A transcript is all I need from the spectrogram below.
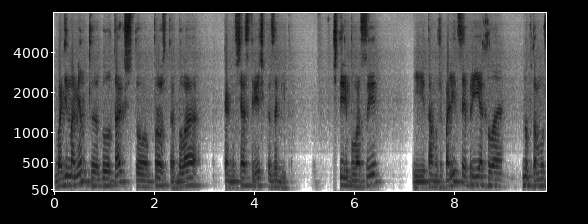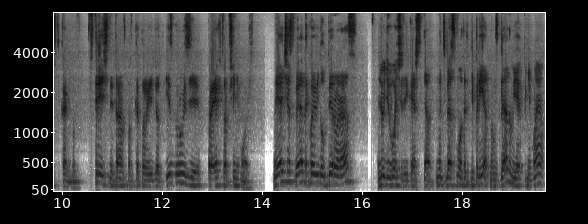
В один момент э, было так, что просто была как бы вся встречка забита. Четыре полосы, и там уже полиция приехала, ну, потому что, как бы, встречный транспорт, который идет из Грузии, проехать вообще не может. Но я, честно говоря, такое видел первый раз. Люди в очереди, конечно, на тебя смотрят неприятным взглядом, я их понимаю.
